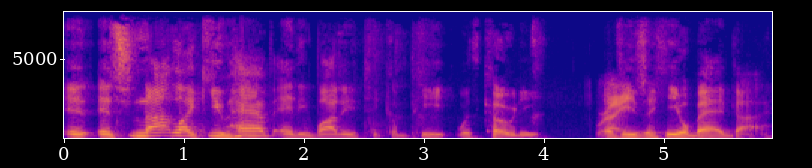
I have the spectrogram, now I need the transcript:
It, it's not like you have anybody to compete with Cody if he's a heel bad guy.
